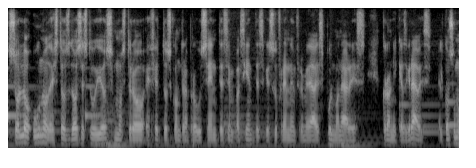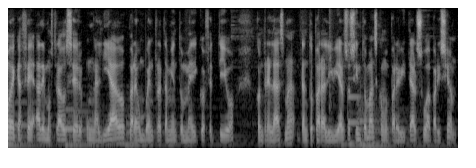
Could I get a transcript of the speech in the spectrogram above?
Solo uno de estos dos estudios mostró efectos contraproducentes en pacientes que sufren de enfermedades pulmonares crónicas graves. El consumo de café ha demostrado ser un aliado para un buen tratamiento médico efectivo contra el asma, tanto para aliviar sus síntomas como para evitar su aparición.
